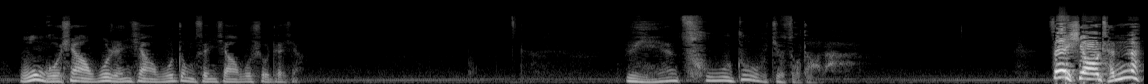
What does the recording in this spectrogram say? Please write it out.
“无我相、无人相、无众生相、无寿者相”，语言粗住就做到了。在小乘呢，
